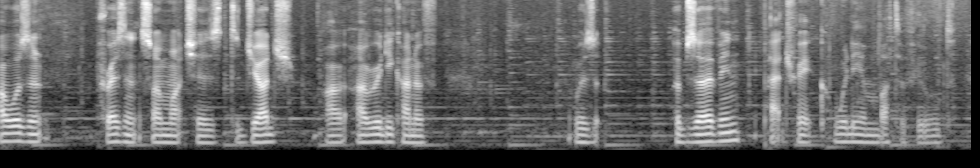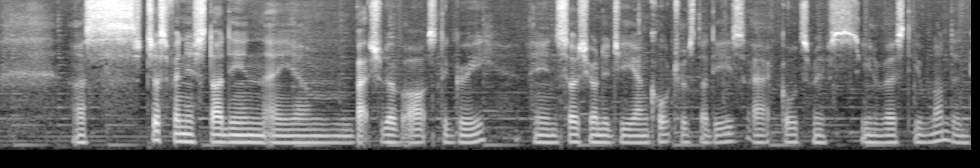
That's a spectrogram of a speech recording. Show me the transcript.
I wasn't present so much as to judge. I, I really kind of was observing Patrick William Butterfield. I s- just finished studying a um, Bachelor of Arts degree in Sociology and Cultural Studies at Goldsmiths University of London.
